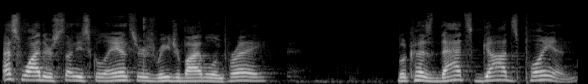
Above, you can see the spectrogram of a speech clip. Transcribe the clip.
That's why there's Sunday school answers, read your Bible and pray. Because that's God's plan.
